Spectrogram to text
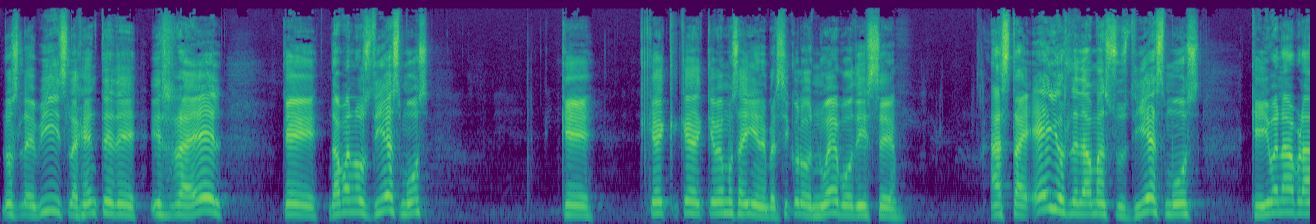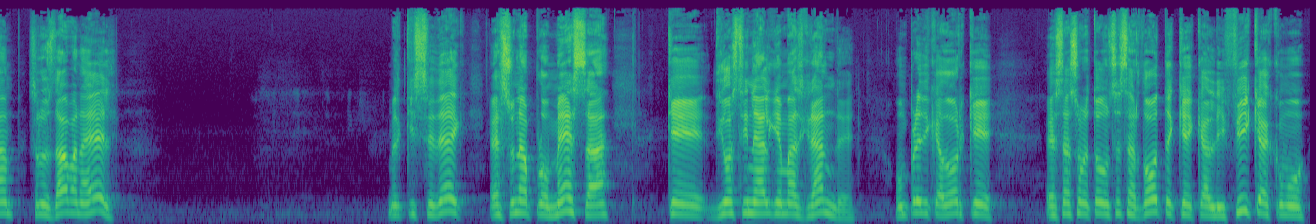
los levíes, la gente de Israel que daban los diezmos, que ¿Qué, vemos ahí en el versículo nuevo? Dice, hasta ellos le daban sus diezmos que iban a Abraham, se los daban a él. Melquisedec es una promesa que Dios tiene a alguien más grande, un predicador que está sobre todo un sacerdote que califica como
